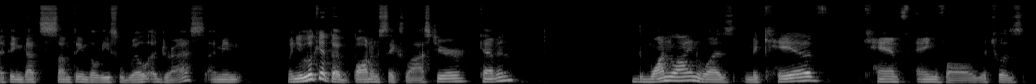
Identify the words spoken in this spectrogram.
I think that's something the Leafs will address. I mean, when you look at the bottom six last year, Kevin, the one line was Mikheyev, Kämpf, Engvall, which was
